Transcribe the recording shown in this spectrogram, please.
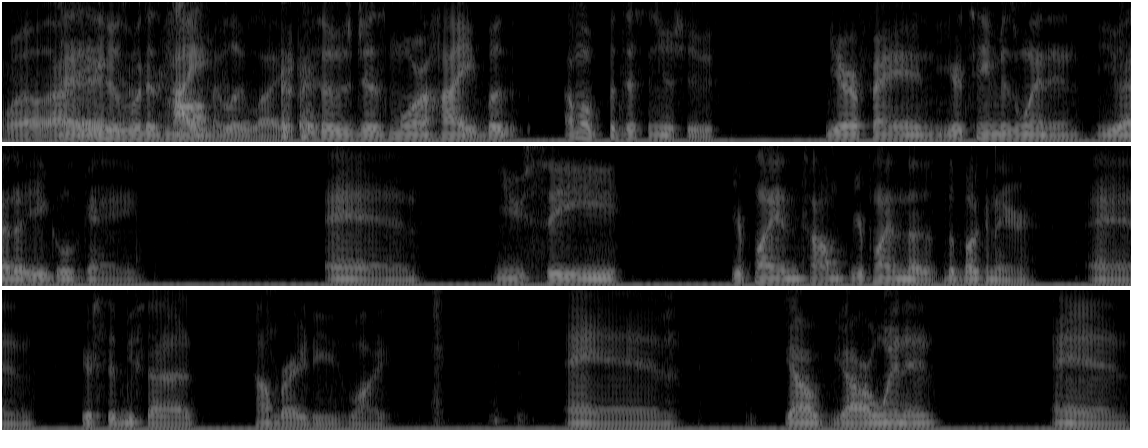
well, I and mean, he was with his hype. mom. It looked like so it was just more hype. But I'm gonna put this in your shoes. You're a fan. Your team is winning. You at an Eagles game, and you see you're playing Tom. You're playing the the Buccaneers, and you're sitting beside Tom Brady's wife, and y'all y'all are winning, and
